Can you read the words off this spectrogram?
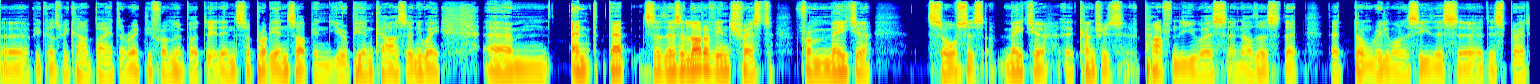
uh, because we can't buy it directly from them. But it ends probably ends up in European cars anyway. Um, and that so there's a lot of interest from major sources, major uh, countries apart from the U.S. and others that that don't really want to see this uh, this spread.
